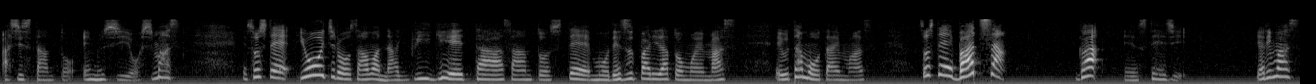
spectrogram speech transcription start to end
ー、アシスタント、MC をします。そして、陽一郎さんはナビゲーターさんとして、もう出ずっぱりだと思います。え歌も歌います。そして、バチさんが、えステージ、やります。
